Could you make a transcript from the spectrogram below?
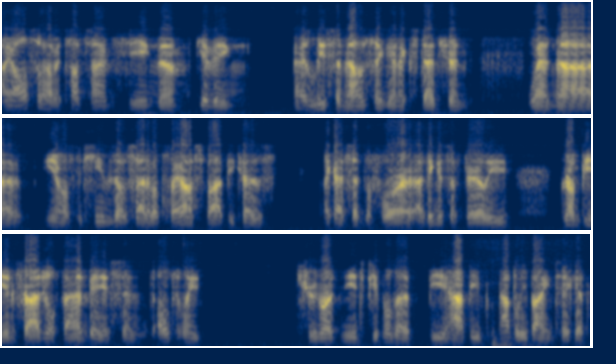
I also have a tough time seeing them giving, at least announcing an extension when uh, you know if the team's outside of a playoff spot because, like I said before, I think it's a fairly grumpy and fragile fan base, and ultimately, True North needs people to be happy, happily buying tickets.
